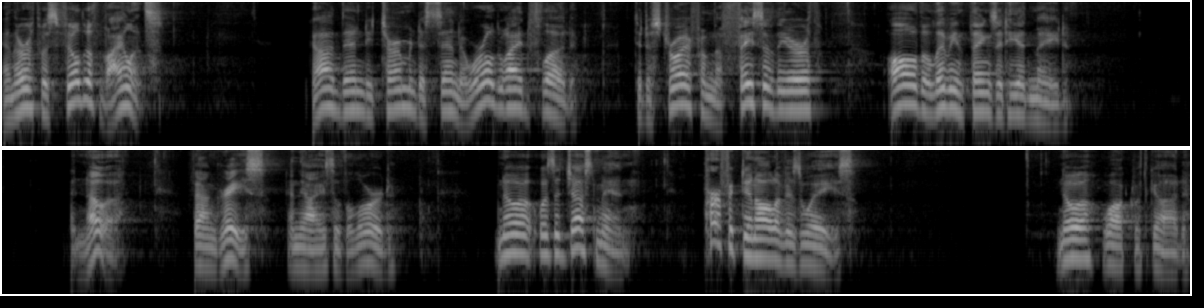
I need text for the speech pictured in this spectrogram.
and the earth was filled with violence. God then determined to send a worldwide flood to destroy from the face of the earth all the living things that he had made. But Noah found grace in the eyes of the Lord. Noah was a just man, perfect in all of his ways. Noah walked with God.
